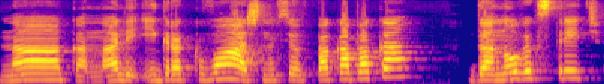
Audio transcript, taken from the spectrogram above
на канале Игрок Ваш. Ну все, пока-пока. До новых встреч!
